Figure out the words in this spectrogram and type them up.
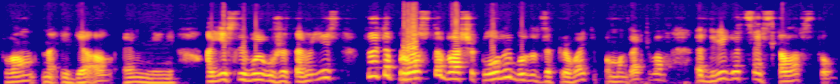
к вам на Идеал М Мини. А если вы уже там есть, то это просто ваши клоны будут закрывать и помогать вам двигаться из стола в стол.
